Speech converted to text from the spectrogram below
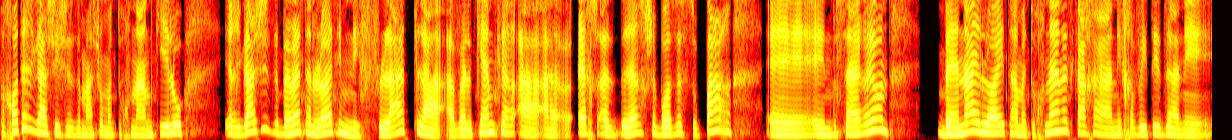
פחות הרגשתי שזה משהו מתוכנן, כאילו, הרגשתי שזה באמת, אני לא יודעת אם נפלט לה, אבל כן, איך- הדרך שבו זה סופר, אה, נושא ההיריון, בעיניי לא הייתה מתוכננת ככה, אני חוויתי את זה, אני...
